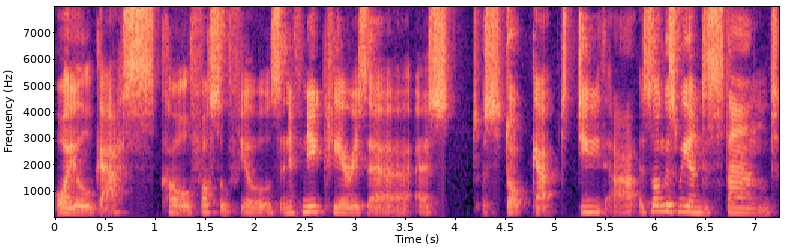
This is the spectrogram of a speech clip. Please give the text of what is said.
oil, gas, coal, fossil fuels. And if nuclear is a, a, a stopgap to do that, as long as we understand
